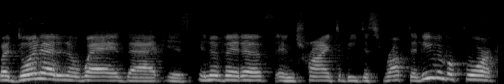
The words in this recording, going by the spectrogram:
but doing that in a way that is innovative and trying to be disruptive, even before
